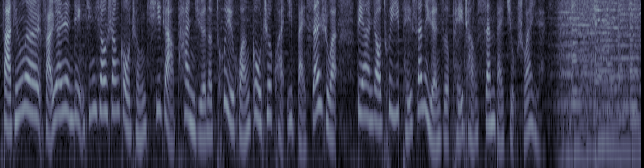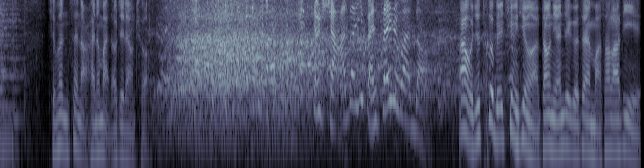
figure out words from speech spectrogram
法庭呢，法院认定经销商构成欺诈，判决呢退还购车款一百三十万，并按照退一赔三的原则赔偿三百九十万元。请问在哪儿还能买到这辆车？想啥呢？一百三十万的。哎，我就特别庆幸啊，当年这个在玛莎拉蒂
